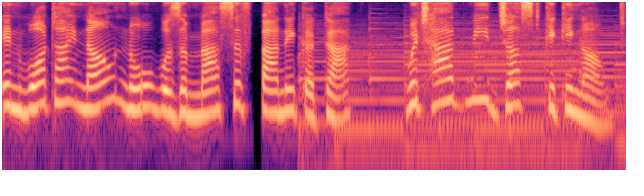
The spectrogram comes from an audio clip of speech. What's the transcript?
in what I now know was a massive panic attack, which had me just kicking out.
